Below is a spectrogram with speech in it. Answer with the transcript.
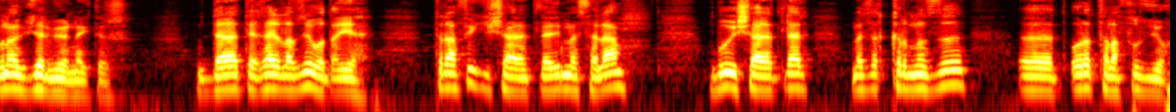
buna güzel bir örnektir delate gayri lafzi vadaiye. Trafik işaretleri mesela bu işaretler mesela kırmızı e, orada telaffuz yok.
